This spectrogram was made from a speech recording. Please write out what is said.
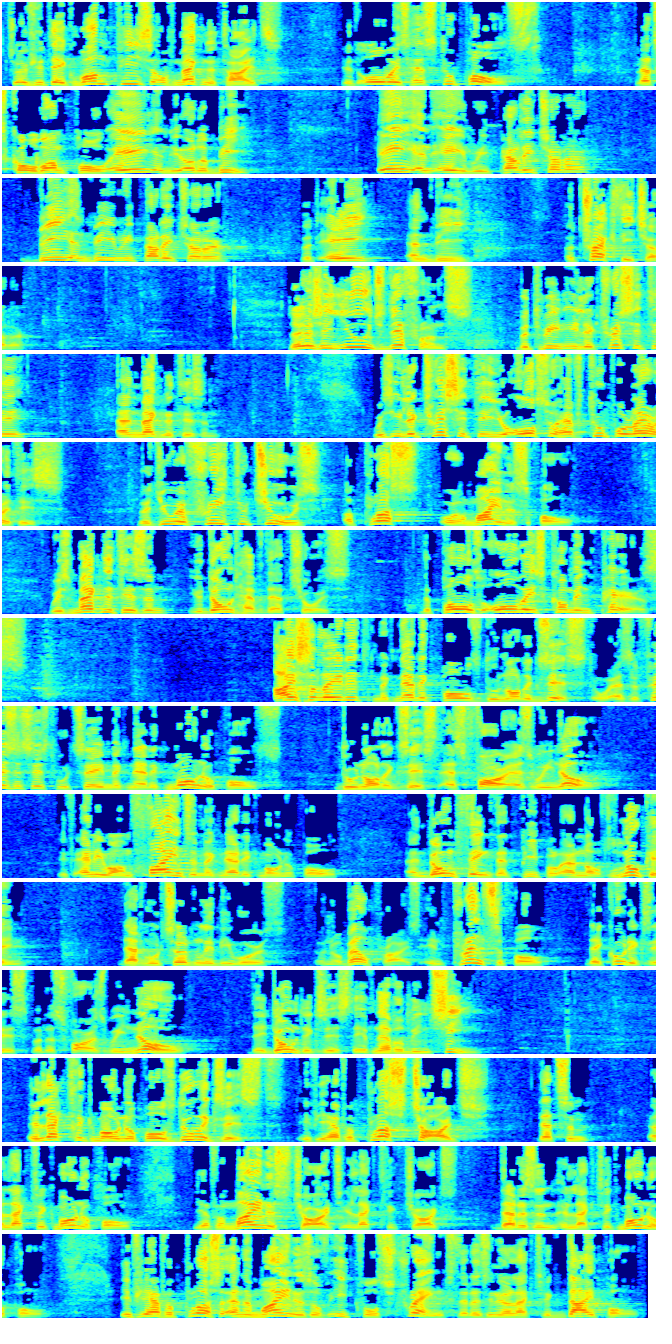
So if you take one piece of magnetite, it always has two poles. Let's call one pole A and the other B. A and A repel each other, B and B repel each other, but A and B attract each other. There is a huge difference between electricity and magnetism. With electricity, you also have two polarities, but you are free to choose a plus or a minus pole. With magnetism, you don't have that choice. The poles always come in pairs. Isolated magnetic poles do not exist, or as a physicist would say, magnetic monopoles do not exist, as far as we know. If anyone finds a magnetic monopole, and don't think that people are not looking, that would certainly be worth a Nobel Prize. In principle, they could exist, but as far as we know, they don't exist. They have never been seen. Electric monopoles do exist. If you have a plus charge, that's an electric monopole. You have a minus charge, electric charge, that is an electric monopole. If you have a plus and a minus of equal strength, that is an electric dipole.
